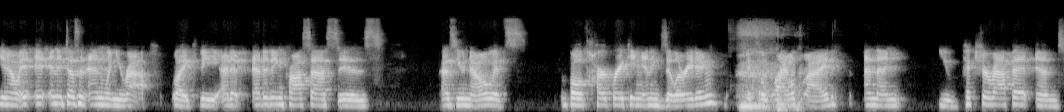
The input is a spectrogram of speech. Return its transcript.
you know, it, it, and it doesn't end when you wrap. Like the edit editing process is, as you know, it's both heartbreaking and exhilarating. It's a wild ride, and then you picture wrap it. And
